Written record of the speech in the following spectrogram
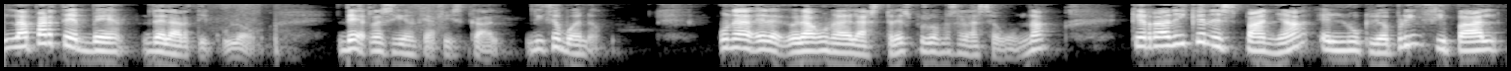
la parte B del artículo de residencia fiscal dice, bueno, una, era una de las tres, pues vamos a la segunda, que radique en España el núcleo principal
